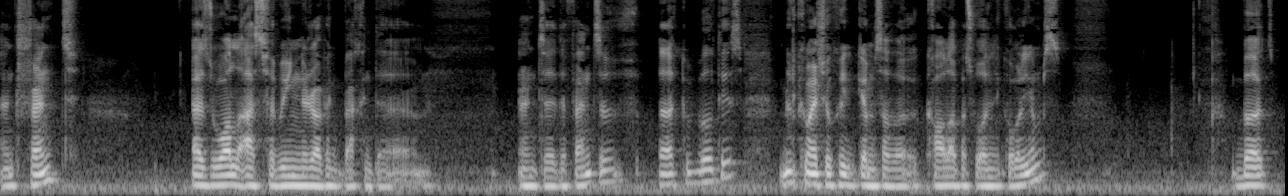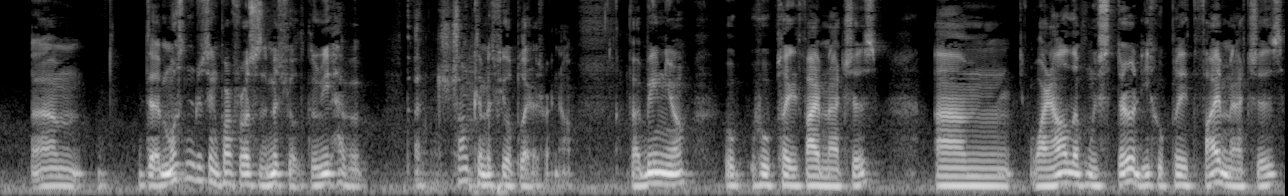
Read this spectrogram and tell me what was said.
and Trent, as well as Fabinho dropping back into into defensive uh, capabilities. Camacho could give himself a call up as well as Neco Williams, but um, the most interesting part for us is the midfield because we have a, a chunk of midfield players right now. Fabinho, who, who played five matches, um, Wijnaldum, who's 30, who played five matches.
